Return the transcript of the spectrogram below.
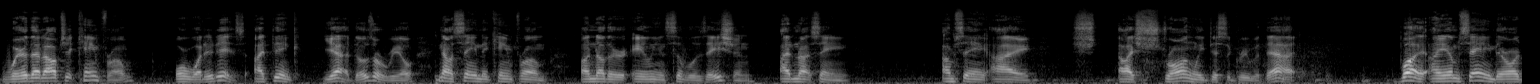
where that object came from or what it is. I think, yeah, those are real. Now saying they came from another alien civilization, I'm not saying I'm saying I I strongly disagree with that. But I am saying there are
